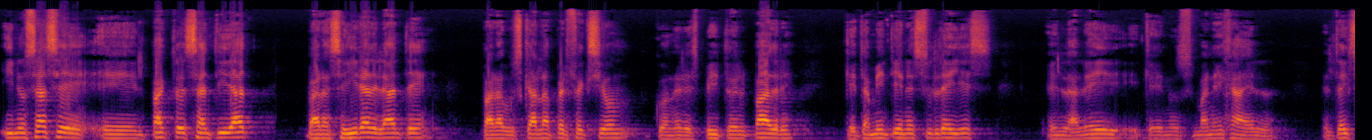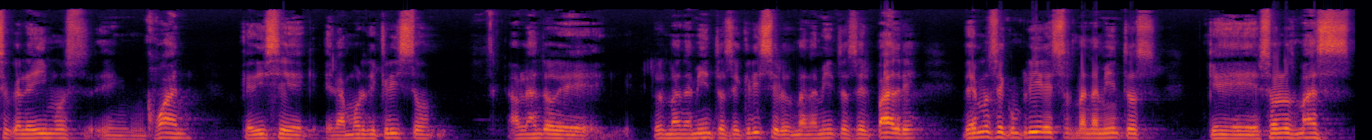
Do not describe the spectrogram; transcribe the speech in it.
y nos hace eh, el pacto de santidad para seguir adelante, para buscar la perfección con el Espíritu del Padre, que también tiene sus leyes, en la ley que nos maneja el, el texto que leímos en Juan, que dice el amor de Cristo, hablando de los mandamientos de Cristo y los mandamientos del Padre, debemos de cumplir esos mandamientos que son los más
